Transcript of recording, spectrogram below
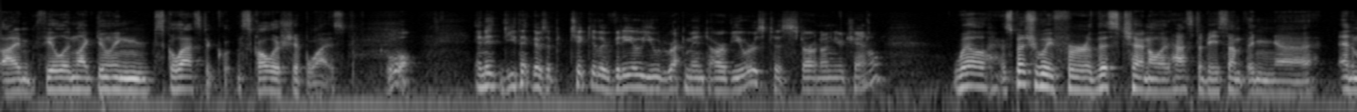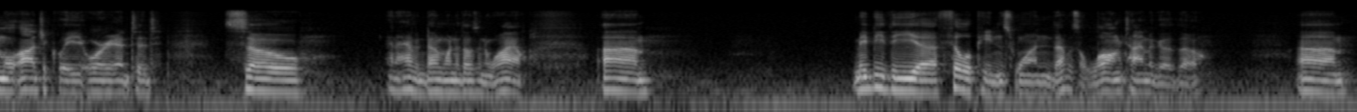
I'm feeling like doing scholastic scholarship wise. Cool. And it, do you think there's a particular video you would recommend to our viewers to start on your channel? Well, especially for this channel, it has to be something uh, etymologically oriented. So, and I haven't done one of those in a while. Um, maybe the uh, Philippines one. That was a long time ago, though. Um,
